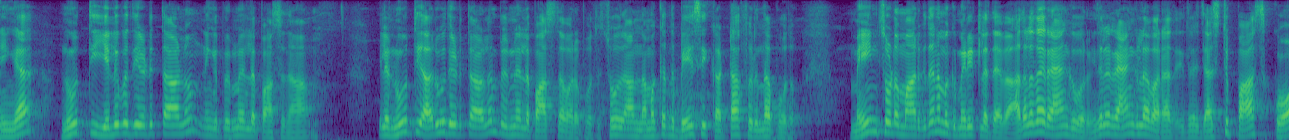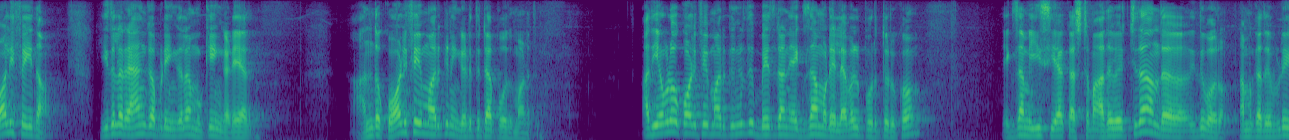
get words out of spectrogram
நீங்கள் நூற்றி எழுபது எடுத்தாலும் நீங்கள் பிரிமினலில் பாஸ் தான். இல்லை நூற்றி அறுபது எடுத்தாலும் பிரிமினலில் பாஸ் தான் வரப்போகுது. ஸோ நமக்கு அந்த பேசிக் கட் ஆஃப் இருந்தால் போதும். மெயின்ஸோட மார்க் தான் நமக்கு மெரிட்டில் தேவை. அதில் தான் ரேங்க் வரும். இதில் ரேங்கில் வராது. இதில் ஜஸ்ட்டு பாஸ் குவாலிஃபை தான். இதில் ரேங்க் அப்படிங்கிறதுலாம் முக்கியம் கிடையாது. அந்த குவாலிஃபை மார்க்கு நீங்கள் எடுத்துட்டால் போதுமானது. அது எவ்வளோ குவாலிஃபை மார்க்குங்கிறது பேஸ்ட் ஆன் எக்ஸாமோடைய லெவல் பொறுத்து இருக்கும். எக்ஸாம் ஈஸியாக கஷ்டமாக அதை வச்சு தான் அந்த இது வரும். நமக்கு அது எப்படி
